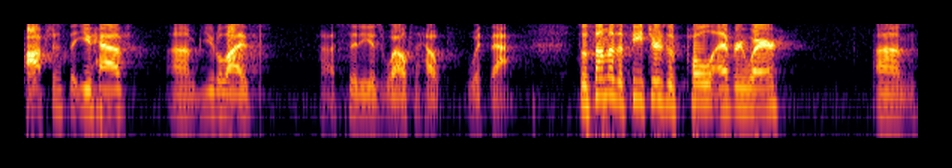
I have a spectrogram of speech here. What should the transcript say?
options that you have. Um, utilize uh, CIDI as well to help with that. So some of the features of Poll Everywhere. Um,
